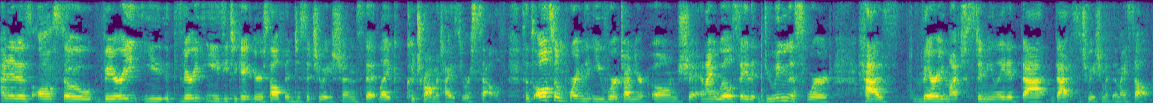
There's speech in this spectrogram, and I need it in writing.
and it is also very e- it's very easy to get yourself into situations that like could traumatize yourself so it's also important that you've worked on your own shit and i will say that doing this work has very much stimulated that that situation within myself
